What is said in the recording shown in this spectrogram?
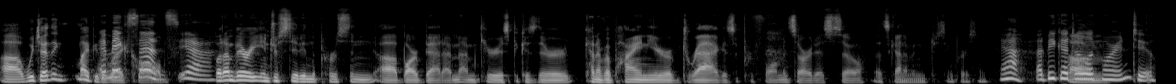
uh, which I think might be the it right makes call. sense. Yeah. But I'm very interested in the person uh, Barbette. I'm, I'm curious because they're kind of a pioneer of drag as a performance artist. So that's kind of an interesting person. yeah, that'd be good to Um, look more into.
